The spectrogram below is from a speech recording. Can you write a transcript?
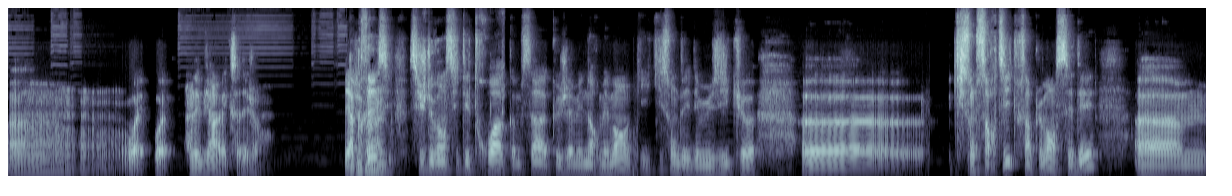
ouais, ouais, on est bien avec ça déjà. Et après, si, je devais en citer trois comme ça que j'aime énormément, qui, sont des, musiques euh, euh, qui sont sorties tout simplement en CD, euh,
